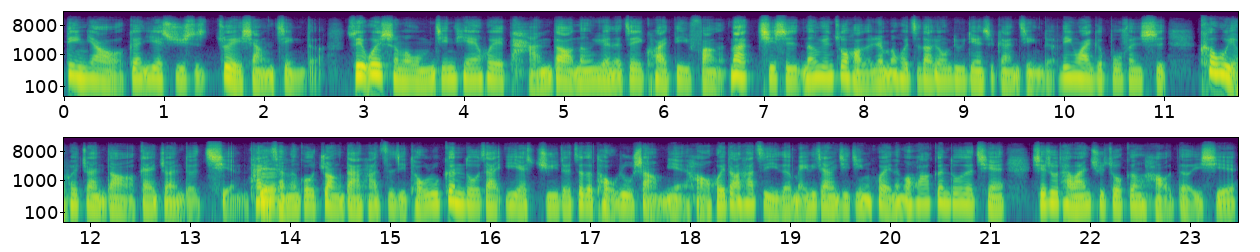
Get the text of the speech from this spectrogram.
定要跟 ESG 是最相近的。所以为什么我们今天会谈到能源的这一块地方？那其实能源做好了，人们会知道用绿电是干净的。另外一个部分是，客户也会赚到该赚的钱，他也才能够壮大他自己，投入更多在 ESG 的这个投入上面。好，回到他自己的美丽家园基金会，能够花更多的钱协助台湾去做更好的一些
